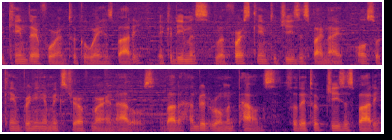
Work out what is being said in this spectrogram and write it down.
He came therefore and took away his body. Nicodemus, who at first came to Jesus by night, also came bringing a mixture of myrrh and aloes, about a hundred Roman pounds. So they took Jesus' body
